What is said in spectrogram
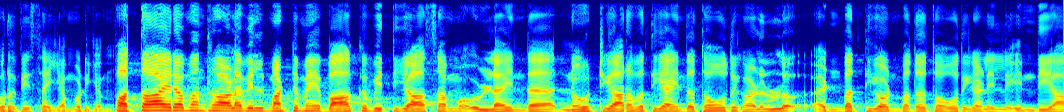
உறுதி செய்ய முடியும். பத்தாயிரம் என்ற அளவில் மட்டுமே வாக்கு வித்தியாசம் உள்ள இந்த நூற்றி அறுபத்தி ஐந்து தொகுதிகளுள் எண்பத்தி ஒன்பது தொகுதிகளில் இந்தியா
